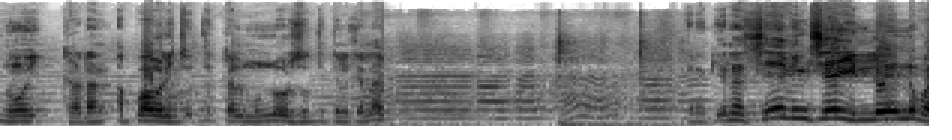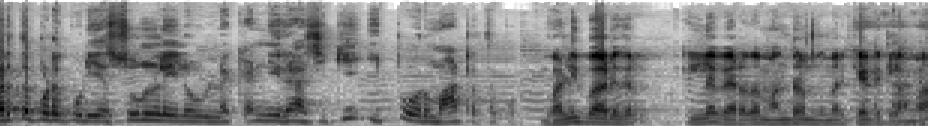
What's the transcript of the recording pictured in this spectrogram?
நோய் கடன் அப்பா வழி சொத்துக்கள் முன்னோர் சொத்துக்களுக்கெல்லாம் ஏன்னா சேவிங்ஸே இல்லைன்னு வருத்தப்படக்கூடிய சூழ்நிலையில் உள்ள கன்னி ராசிக்கு இப்போ ஒரு மாற்றத்தை கொடுக்கும் வழிபாடுகள் இல்லை வேற ஏதாவது மந்திரம் இந்த மாதிரி கேட்டுக்கலாமா?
